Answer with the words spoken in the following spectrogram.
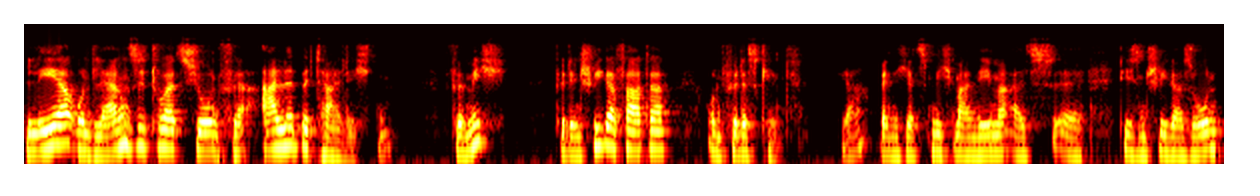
Lehr- und Lernsituation für alle Beteiligten. Für mich, für den Schwiegervater und für das Kind. Ja, wenn ich jetzt mich mal nehme als äh, diesen Schwiegersohn,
